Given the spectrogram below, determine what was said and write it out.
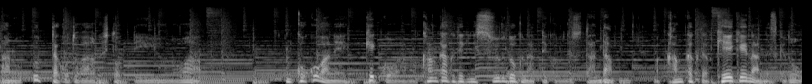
あの打ったことがある人っていうのはここがね結構あの感覚的に鋭くなってくるんです。だんだん、まあ、感覚では経験なんですけど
